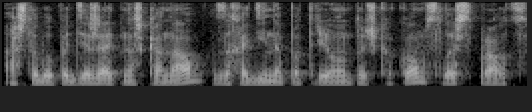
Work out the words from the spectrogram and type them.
А чтобы поддержать наш канал, заходи на patreon.com sprouts.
